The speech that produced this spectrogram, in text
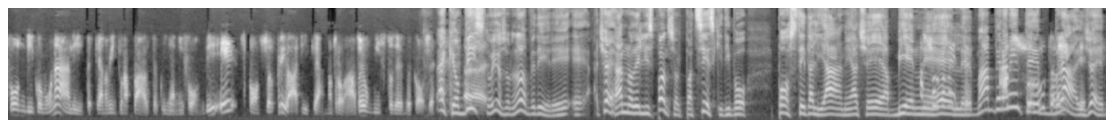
fondi comunali perché hanno vinto un appalto e quindi hanno i fondi e sponsor privati che hanno trovato, è un misto delle due cose. È che ho visto, eh, io sono andato a vedere, eh, cioè hanno degli sponsor pazzeschi tipo poste italiane, Acea, BNL, ma veramente bravi, cioè,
